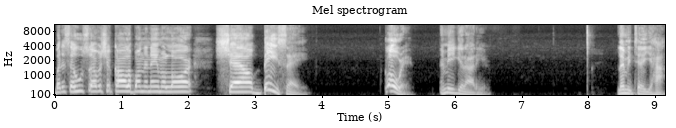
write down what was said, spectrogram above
but it said, Whosoever shall call upon the name of the Lord shall be saved. Glory. Let me get out of here. Let me tell you how.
